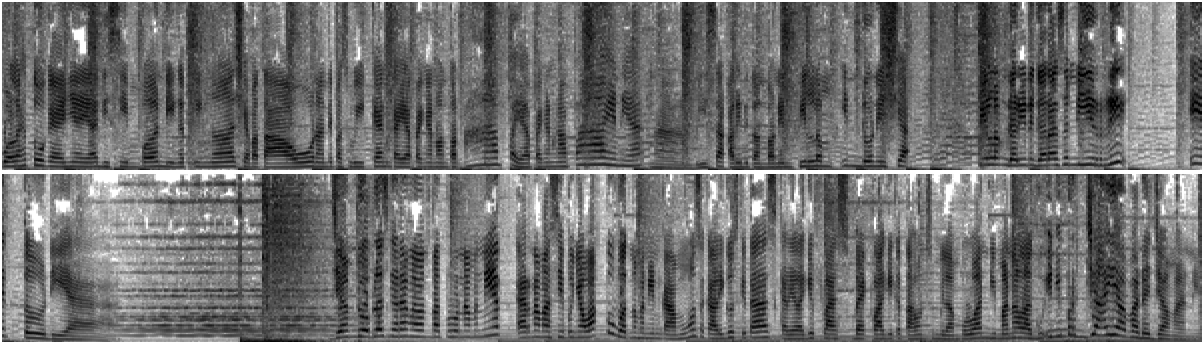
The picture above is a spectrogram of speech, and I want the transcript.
Boleh tuh kayaknya ya disimpan, diinget-inget, siapa tahu nanti pas weekend kayak pengen nonton apa ya, pengen ngapain ya. Nah, bisa kali ditontonin film Indonesia. Film dari negara sendiri. Itu dia. Jam 12 sekarang lewat 46 menit. Erna masih punya waktu buat nemenin kamu. Sekaligus kita sekali lagi flashback lagi ke tahun 90-an di mana lagu ini berjaya pada zamannya.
